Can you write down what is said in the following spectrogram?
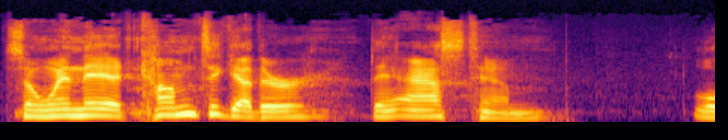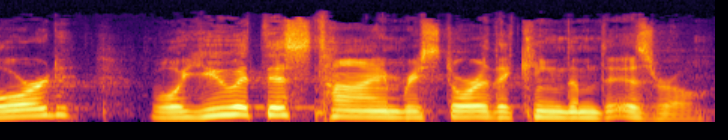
So when they had come together, they asked him, Lord, will you at this time restore the kingdom to Israel?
